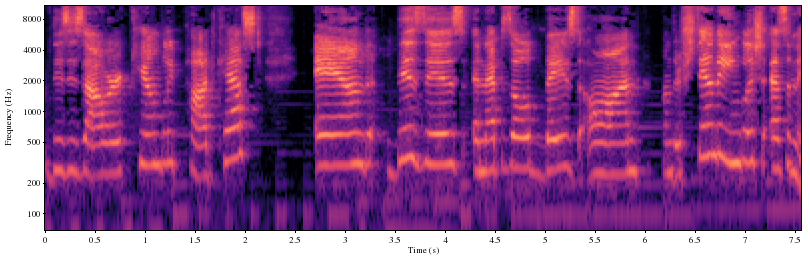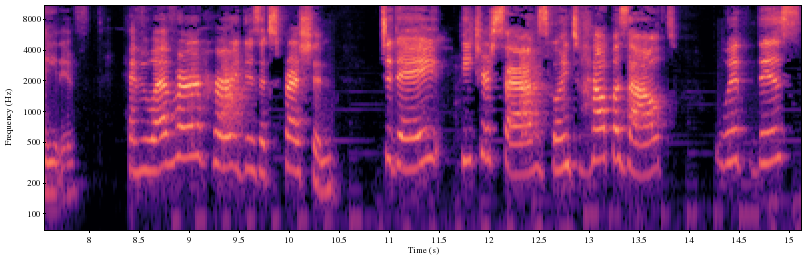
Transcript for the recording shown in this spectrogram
This is our Cambly podcast. And this is an episode based on understanding English as a native. Have you ever heard this expression? Today, teacher Sav is going to help us out with this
